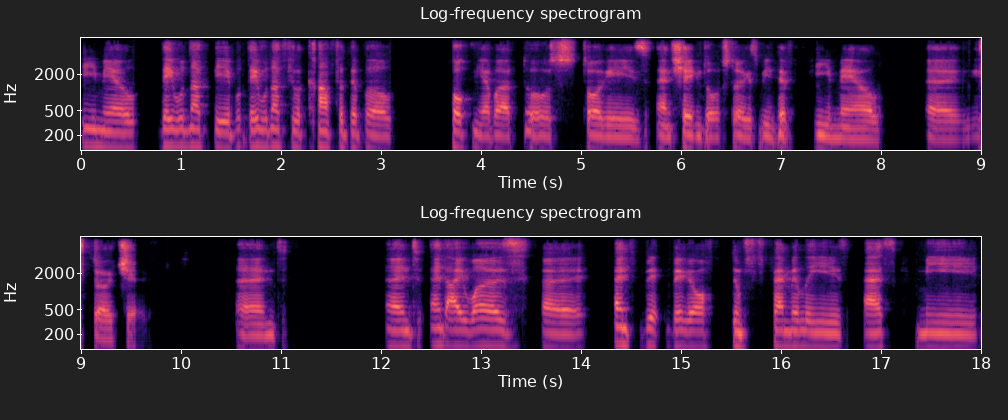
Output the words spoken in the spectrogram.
female they would not be able, they would not feel comfortable talking about those stories and sharing those stories with a female uh, researcher, and and and I was uh, and very often families ask me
